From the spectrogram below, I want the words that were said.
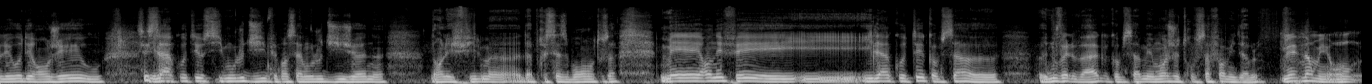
Léo dérangé, ou C'est il a ça. un côté aussi Mouloudji, il me fait penser à Mouloudji jeune. Dans les films euh, d'après Cesbron, tout ça. Mais en effet, il, il a un côté comme ça, euh, nouvelle vague, comme ça. Mais moi, je trouve ça formidable. Mais non, mais on,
